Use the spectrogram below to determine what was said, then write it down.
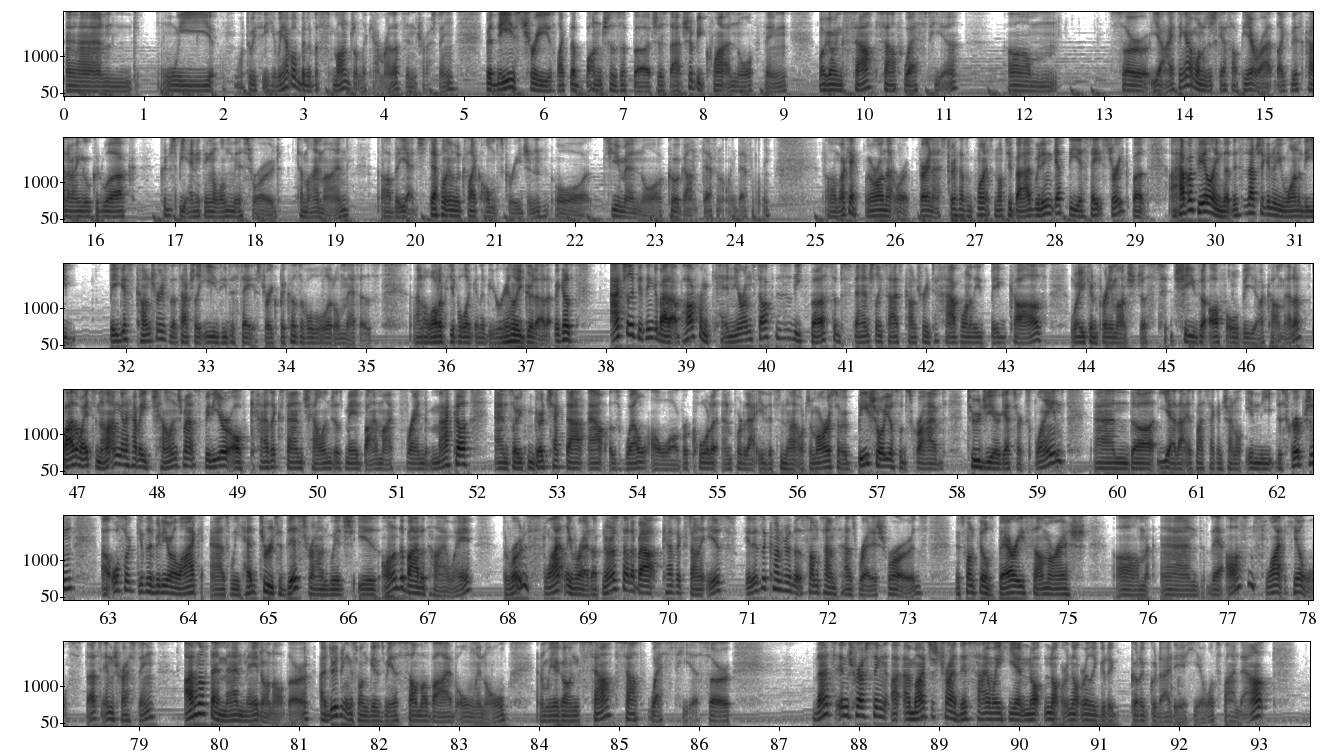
and we, what do we see here? We have a bit of a smudge on the camera, that's interesting. But these trees, like the bunches of birches, that should be quite a north thing. We're going south-southwest here. Um, so yeah, I think I want to just guess up here, right? Like this kind of angle could work. Could just be anything along this road, to my mind. Uh, but yeah, it just definitely looks like Omsk region, or Tyumen, or Kurgan. Definitely, definitely. Um, okay, we were on that road. Very nice. 3,000 points, not too bad. We didn't get the estate streak, but I have a feeling that this is actually going to be one of the biggest countries that's actually easy to state streak because of all the little metas. And a lot of people are going to be really good at it. Because Actually, if you think about it, apart from Kenya and stuff, this is the first substantially sized country to have one of these big cars where you can pretty much just cheese it off all the uh, car meta. By the way, tonight I'm going to have a challenge maps video of Kazakhstan challenges made by my friend Maka, and so you can go check that out as well. I'll uh, record it and put it out either tonight or tomorrow, so be sure you're subscribed to GeoGuessr Explained, and uh, yeah, that is my second channel in the description. Uh, also, give the video a like as we head through to this round, which is on a divided highway. The road is slightly red. I've noticed that about Kazakhstan. It is, it is a country that sometimes has reddish roads. This one feels very summerish, um, and there are some slight hills. That's interesting. I don't know if they're man-made or not, though. I do think this one gives me a summer vibe all in all. And we are going south-southwest here, so... That's interesting. I, I, might just try this highway here. Not not not really good. Got a good idea here. Let's find out.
